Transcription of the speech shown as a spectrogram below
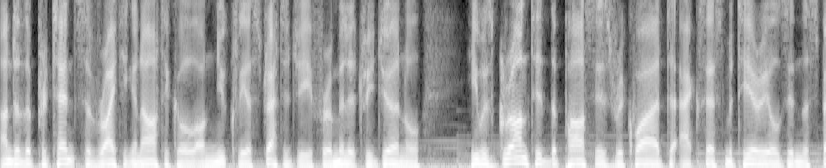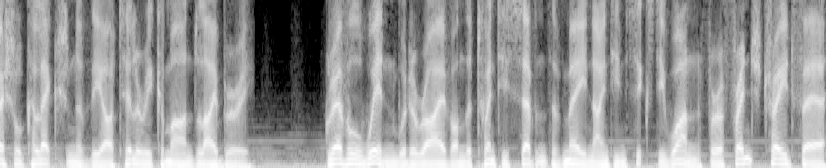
Under the pretense of writing an article on nuclear strategy for a military journal, he was granted the passes required to access materials in the special collection of the Artillery Command Library. Greville Wynne would arrive on the 27th of May 1961 for a French trade fair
